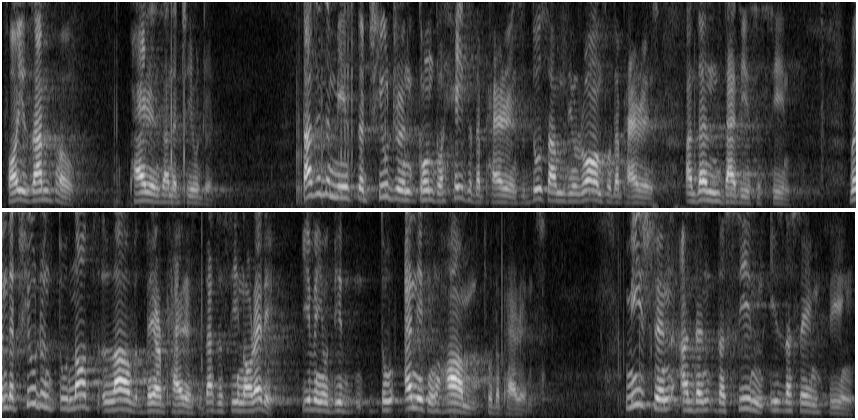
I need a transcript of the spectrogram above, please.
For example, parents and the children. Doesn't mean the children going to hate the parents, do something wrong to the parents, and then that is a sin. When the children do not love their parents, that's a sin already, even you didn't do anything harm to the parents. Mission and then the sin is the same thing.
